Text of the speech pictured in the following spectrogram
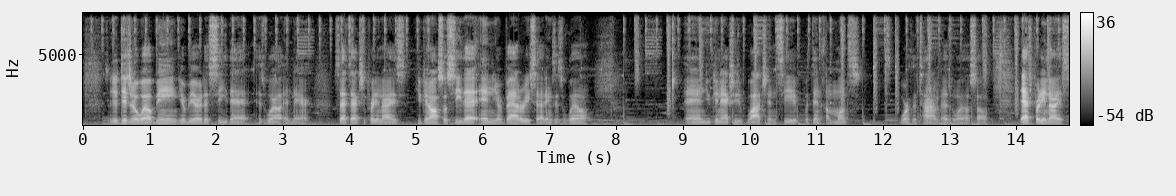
your digital well-being, you'll be able to see that as well in there. So that's actually pretty nice. You can also see that in your battery settings as well. And you can actually watch and see it within a month's worth of time as well. So that's pretty nice.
